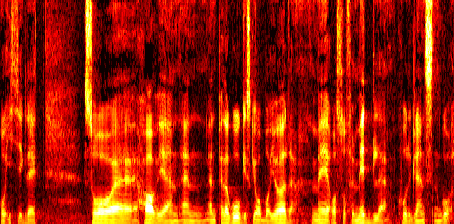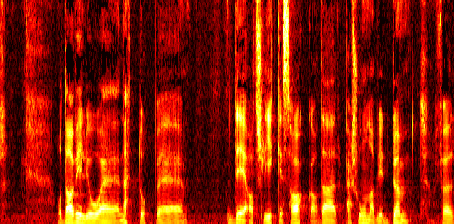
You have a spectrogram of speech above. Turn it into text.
og ikke greit, så eh, har vi en, en, en, pedagogisk jobb å gjøre med å formidle hvor grensen går. Og da vil jo eh, nettopp eh, det at slike saker der personer blir dømt for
